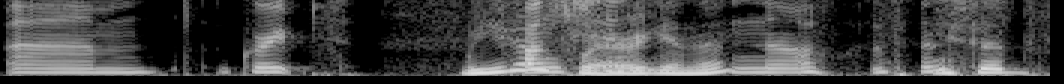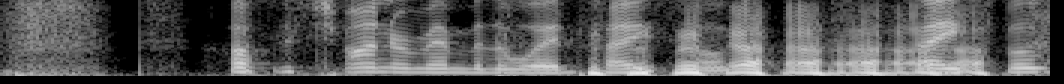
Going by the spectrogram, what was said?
um, groups. Were you going to swear again then? No, I wasn't. You said I was trying to remember the word Facebook. Facebook.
